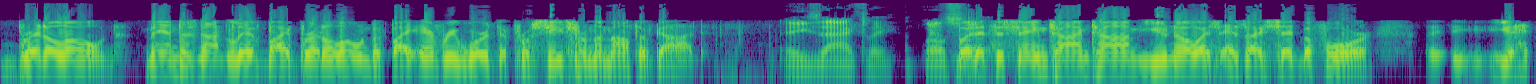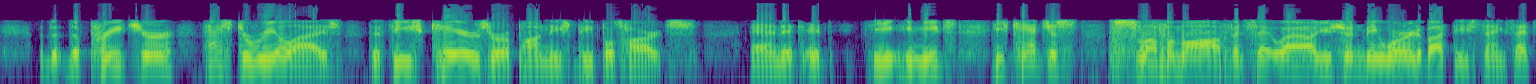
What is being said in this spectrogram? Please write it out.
bread alone. Man does not live by bread alone, but by every word that proceeds from the mouth of God. Exactly. Well said. But at the same time, Tom, you know, as as I said before, uh, you, the, the preacher has to realize that these cares are upon these people's hearts, and it it he he needs he can't just slough them off and say, well, you shouldn't be worried about these things. That's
